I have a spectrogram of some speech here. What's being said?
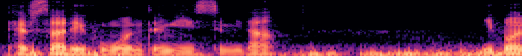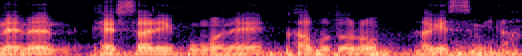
뎁사리 공원 등이 있습니다. 이번에는 뎁사리 공원에 가보도록 하겠습니다.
